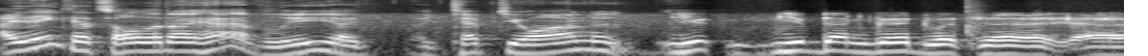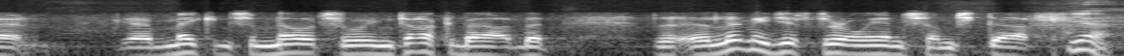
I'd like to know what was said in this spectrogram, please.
I think that's all that I have, Lee. I, I kept you on. You you've done good with uh, uh, uh, making some notes so we can talk about. But the, uh, let me just throw in some stuff. Yeah.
